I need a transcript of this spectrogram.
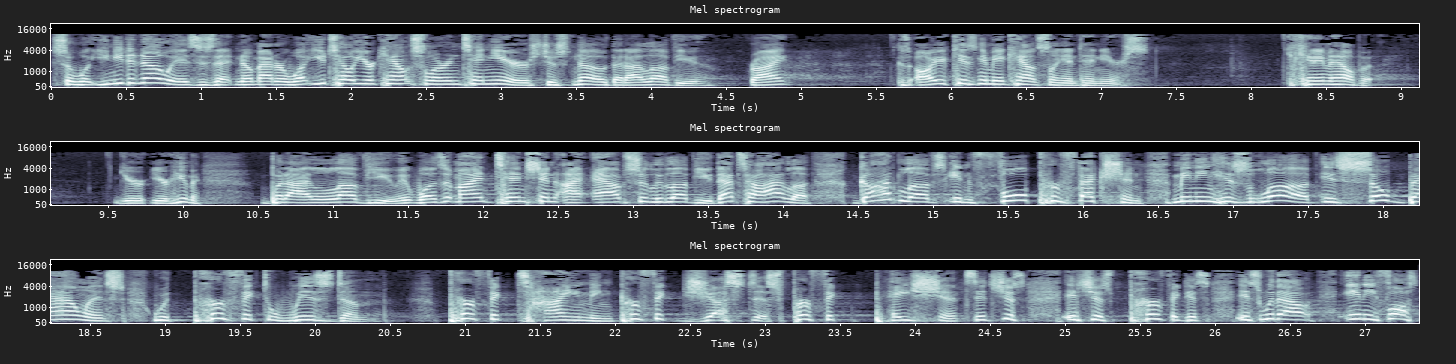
So what you need to know is, is that no matter what you tell your counselor in 10 years, just know that I love you, right? Because all your kids going to be in counseling in 10 years. You can't even help it. You're, you're human. But I love you. It wasn't my intention. I absolutely love you. That's how I love. God loves in full perfection, meaning his love is so balanced with perfect wisdom, perfect timing, perfect justice, perfect patience. It's just, it's just perfect. It's, it's without any flaws.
